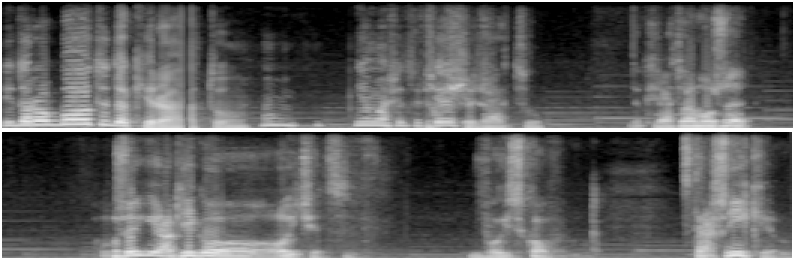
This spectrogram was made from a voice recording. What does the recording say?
i do roboty do kieratu. Hmm, Nie ma się co Do cieszyć. kieratu. Do kieratu, a może, może jak jego ojciec wojskowym, strażnikiem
